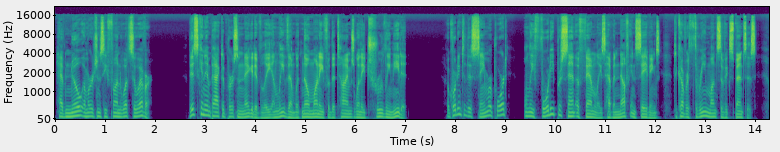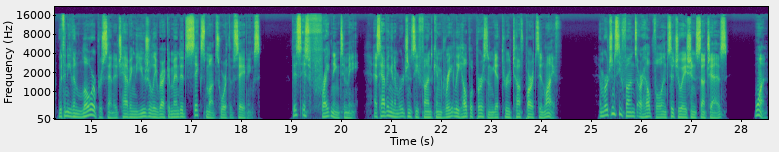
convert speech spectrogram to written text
have no emergency fund whatsoever. This can impact a person negatively and leave them with no money for the times when they truly need it. According to this same report, only 40% of families have enough in savings to cover three months of expenses, with an even lower percentage having the usually recommended six months worth of savings. This is frightening to me, as having an emergency fund can greatly help a person get through tough parts in life. Emergency funds are helpful in situations such as 1.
